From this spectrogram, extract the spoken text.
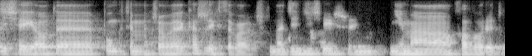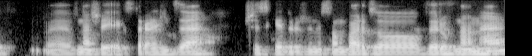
dzisiaj o te punkty meczowe każdy chce walczyć. Na dzień dzisiejszy nie ma faworytów e, w naszej ekstralidze. Wszystkie drużyny są bardzo wyrównane.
